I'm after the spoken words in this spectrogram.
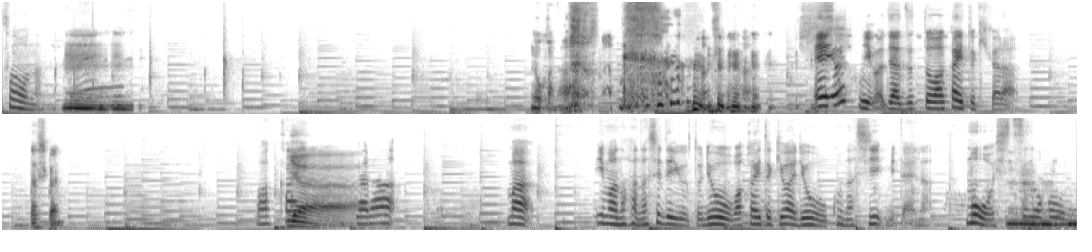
そうなんだようんね。のかな？うん。え、ヨッシーはじゃあずっと若い時から？確かに。若いかいやらまあ今の話で言うと量若い時は量をこなしみたいなもう質の方に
